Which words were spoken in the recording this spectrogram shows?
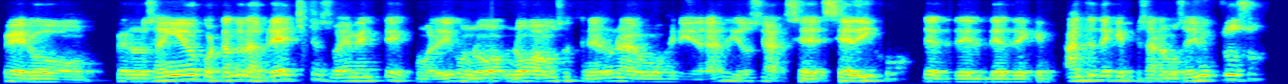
Pero, pero se han ido cortando las brechas, obviamente, como le digo, no, no vamos a tener una homogeneidad, y, o sea, se, se dijo desde, desde que antes de que empezáramos, se incluso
